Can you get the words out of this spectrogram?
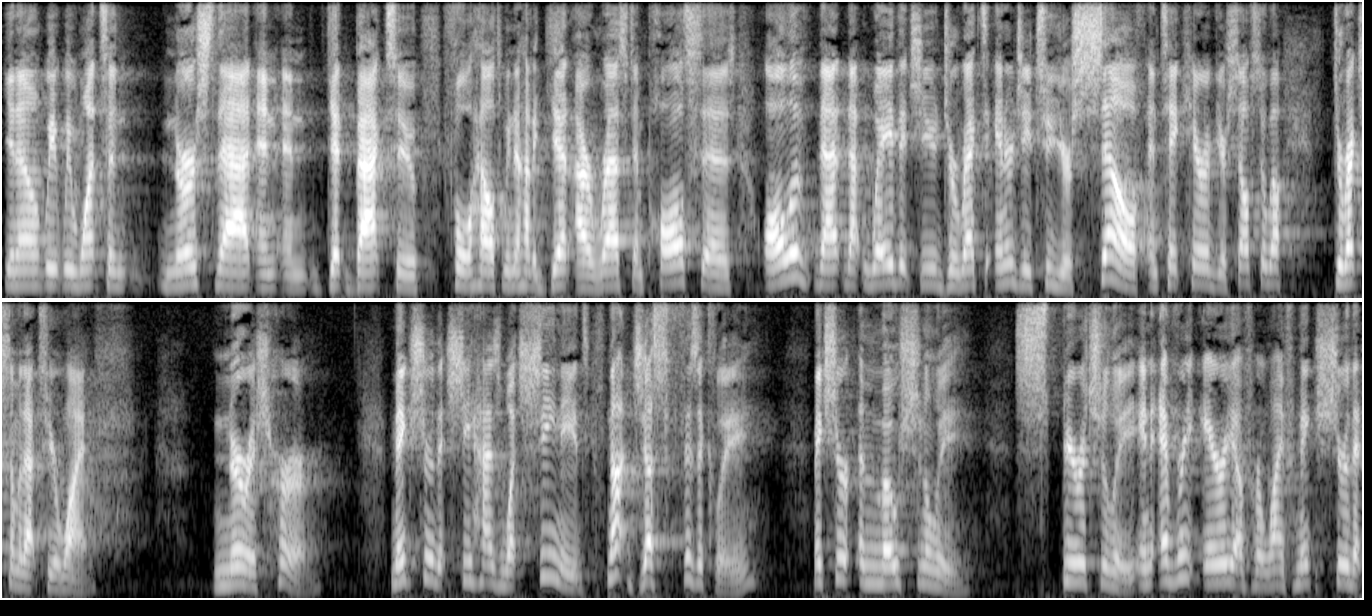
You know, we, we want to nurse that and, and get back to full health. We know how to get our rest. And Paul says, all of that, that way that you direct energy to yourself and take care of yourself so well, direct some of that to your wife. Nourish her. Make sure that she has what she needs, not just physically, make sure emotionally, spiritually, in every area of her life, make sure that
